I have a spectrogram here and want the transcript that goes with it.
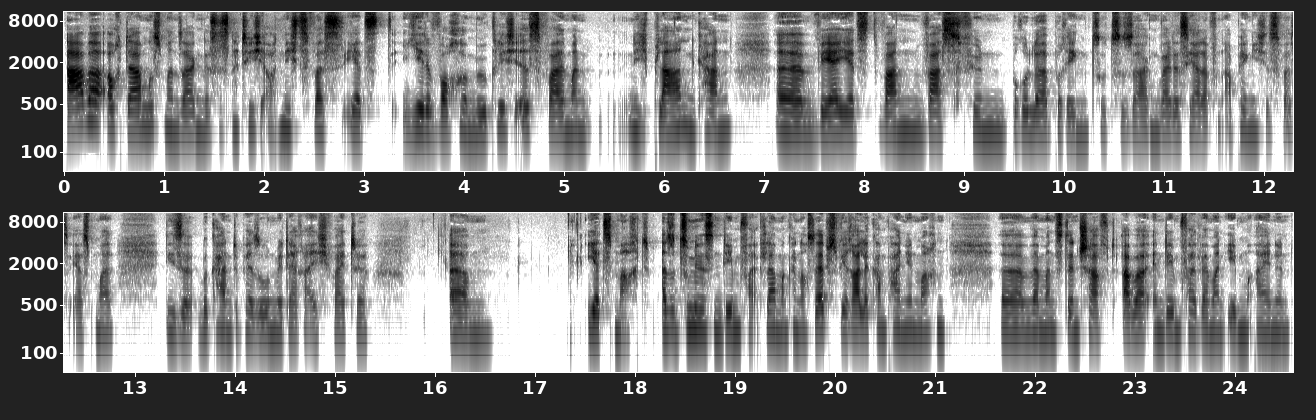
Aber auch da muss man sagen, das ist natürlich auch nichts, was jetzt jede Woche möglich ist, weil man nicht planen kann, äh, wer jetzt wann was für einen Brüller bringt, sozusagen, weil das ja davon abhängig ist, was erstmal diese bekannte Person mit der Reichweite ähm, jetzt macht. Also zumindest in dem Fall. Klar, man kann auch selbst virale Kampagnen machen, äh, wenn man es denn schafft. Aber in dem Fall, wenn man eben einen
